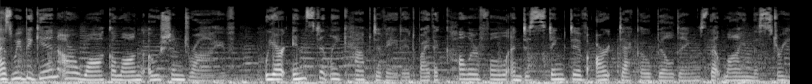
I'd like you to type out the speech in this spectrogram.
As we begin our walk along Ocean Drive, we are instantly captivated by the colorful and distinctive Art Deco buildings that line the street.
